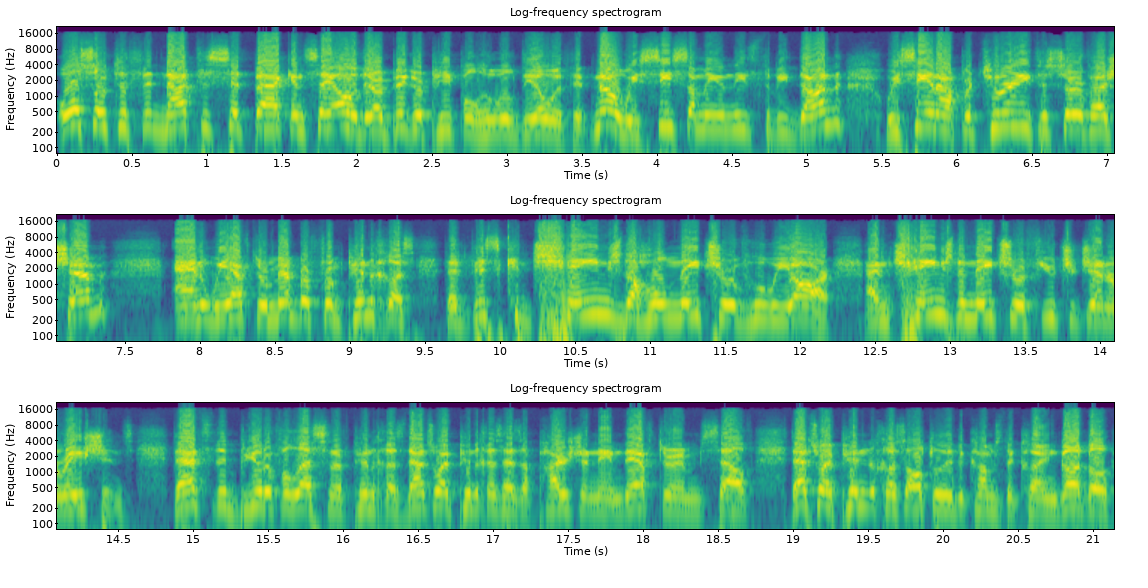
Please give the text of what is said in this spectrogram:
Also, to th- not to sit back and say, "Oh, there are bigger people who will deal with it." No, we see something that needs to be done. We see an opportunity to serve Hashem, and we have to remember from Pinchas that this can change the whole nature of who we are and change the nature of future generations. That's the beautiful lesson of Pinchas. That's why Pinchas has a named after himself. That's why Pinchas ultimately becomes the Kohen Gadol,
